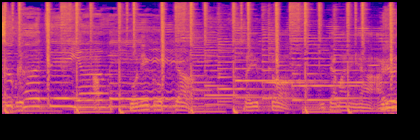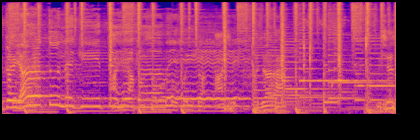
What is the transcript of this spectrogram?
सुखाचे यावे. दोन्ही ग्रुपच्या संयुक्त विद्यमाने ह्या. हृदयातून गीत हे गावे. हजर विशेष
